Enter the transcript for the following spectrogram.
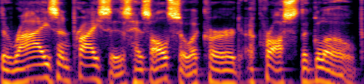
the rise in prices has also occurred across the globe.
